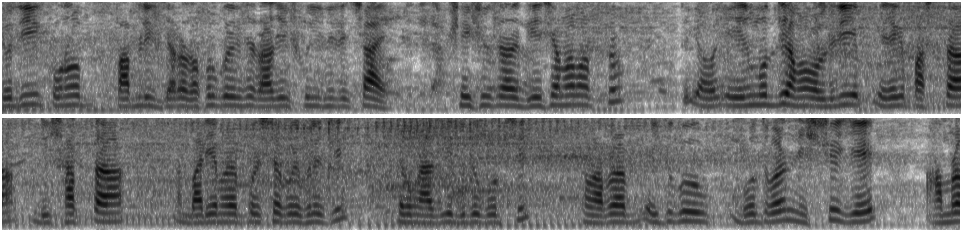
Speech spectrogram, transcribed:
যদি কোনো পাবলিক যারা দখল করে গেছে তারা যদি সুযোগ নিতে চায়, সেই সুযোগ তারা দিয়েছে আমরা মাত্র। তো এর মধ্যে আমরা অলরেডি এর আগে পাঁচটা, দুই সাতটা বাড়ি আমরা পরিষ্কার করে ফেলেছি এবং আজকে দুটো করছি। এবং আপনারা এইটুকু বলতে পারেন নিশ্চয়ই যে আমরা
